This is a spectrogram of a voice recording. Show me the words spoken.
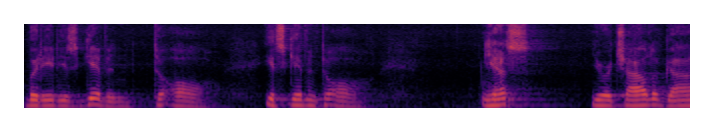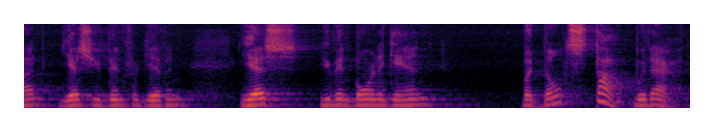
but it is given to all. It's given to all. Yes, you're a child of God. Yes, you've been forgiven. Yes, you've been born again. But don't stop with that.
